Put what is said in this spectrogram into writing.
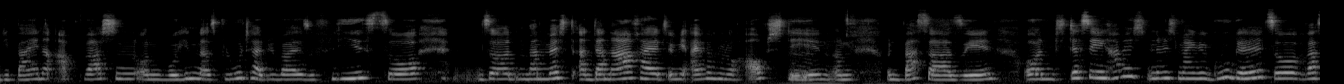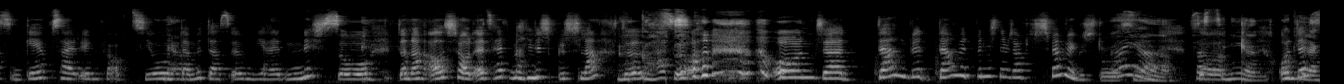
die Beine abwaschen und wohin das Blut halt überall so fließt. So, so, man möchte danach halt irgendwie einfach nur noch aufstehen mhm. und, und Wasser sehen. Und deswegen habe ich nämlich mal gegoogelt, so was gäbe es halt eben für Optionen, ja. damit das irgendwie halt nicht so danach ausschaut, als hätte man nicht geschlachtet. Oh so. Und äh, dann bin, damit bin ich nämlich auf die Schwämme gestoßen. Ah ja, faszinierend. So. Und okay,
